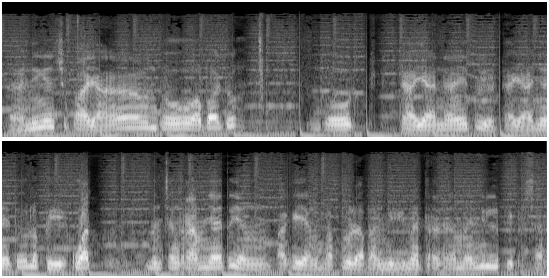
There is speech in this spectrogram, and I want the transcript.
nah ini kan supaya untuk apa itu? Untuk dayanya itu ya dayanya itu lebih kuat. Mencengkramnya itu yang pakai yang 48 mm sama ini lebih besar.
